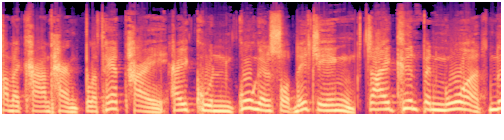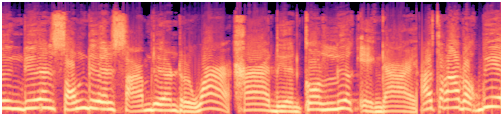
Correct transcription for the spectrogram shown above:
ธนาคารแห่งประเทศไทย ให้คุณกู้เงินสดได้จริง จ่ายคืนเป็นงวด 1 เดือน 2 เดือน 3 เดือนหรือว่า 5 เดือนก็เลือกเองได้ อัตราดอกเบี้ย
